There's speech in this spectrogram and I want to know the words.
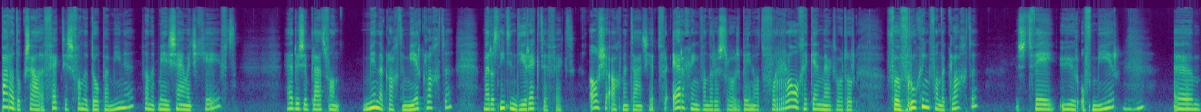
paradoxaal effect is van de dopamine, van het medicijn wat je geeft. He, dus in plaats van minder klachten, meer klachten. Maar dat is niet een direct effect als je augmentatie hebt, verergering van de rusteloze benen, wat vooral gekenmerkt wordt door vervroeging van de klachten, dus twee uur of meer. Mm -hmm. um,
